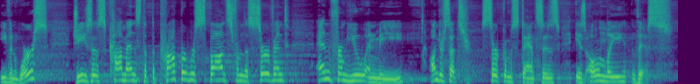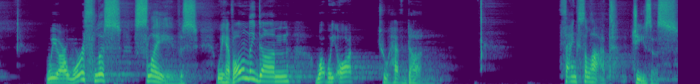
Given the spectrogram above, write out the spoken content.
Even worse, Jesus comments that the proper response from the servant and from you and me under such circumstances is only this We are worthless slaves. We have only done what we ought to have done. Thanks a lot, Jesus.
